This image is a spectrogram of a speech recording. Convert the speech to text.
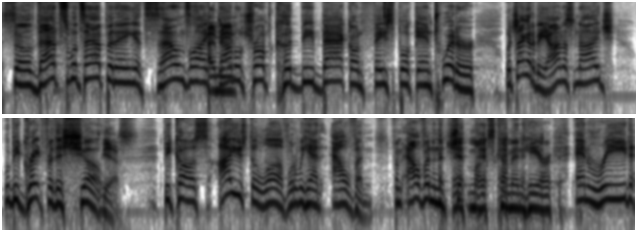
so that's what's happening. It sounds like I mean- Donald Trump could be back on Facebook and Twitter, which I got to be honest, Nige, would be great for this show. Yes. Because I used to love when we had Alvin from Alvin and the Chipmunks come in here and read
